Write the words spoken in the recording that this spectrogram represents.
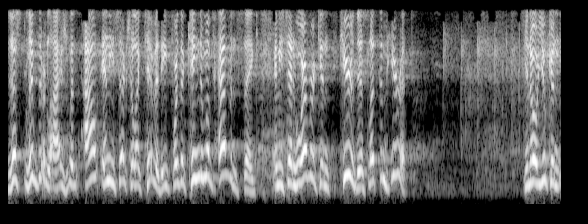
just live their lives without any sexual activity for the kingdom of heaven's sake. And he said, whoever can hear this, let them hear it. You know, you can,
